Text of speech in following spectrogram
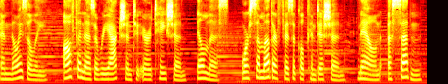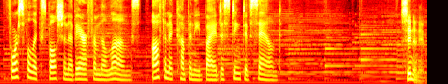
and noisily, often as a reaction to irritation, illness, or some other physical condition. Noun, a sudden, forceful expulsion of air from the lungs, often accompanied by a distinctive sound. Synonym.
